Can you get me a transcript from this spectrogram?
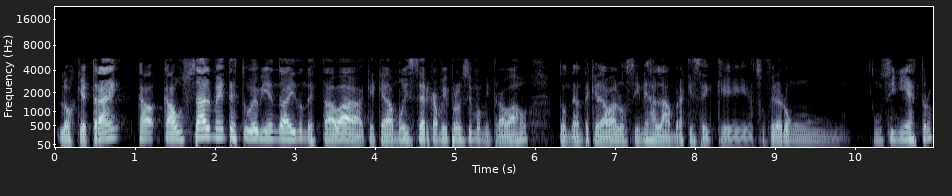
Los que traen, causalmente estuve viendo ahí donde estaba, que queda muy cerca, muy próximo a mi trabajo, donde antes quedaban los cines Alhambra que se que sufrieron un, un siniestro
